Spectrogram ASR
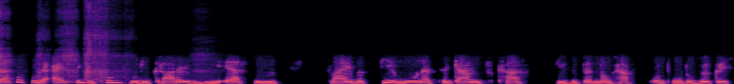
das ist so der einzige Punkt, wo du gerade in die ersten zwei bis vier Monate ganz krass diese Bindung hast und wo du wirklich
